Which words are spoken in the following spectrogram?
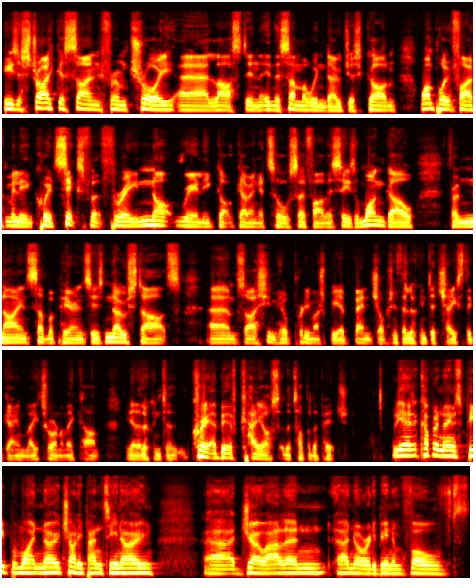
He's a striker signed from Troyes uh, last in in the summer window, just gone. 1.5 million quid, six foot three, not really got going at all so far this season. One goal from nine sub appearances, no starts. Um, so I assume he'll pretty much be a bench option if they're looking to chase the game later on and they can't, you know, they're looking to create a bit of chaos at the top of the pitch. Yeah, a couple of names people might know: Charlie Patino, uh, Joe Allen. Uh, not really been involved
